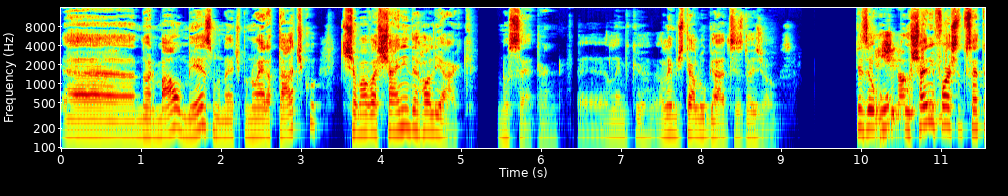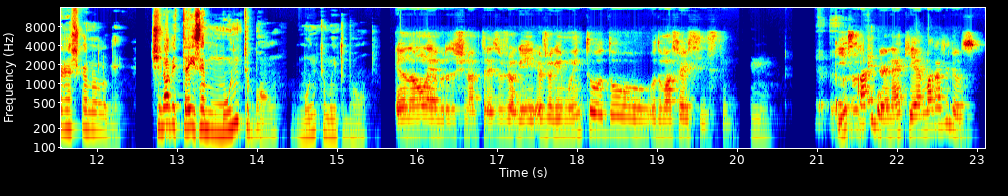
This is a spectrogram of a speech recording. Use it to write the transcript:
uh, ah, normal mesmo, né? Tipo, não era tático, que chamava Shining the Holy Ark no Saturn. Uh, eu, lembro que, eu lembro de ter alugado esses dois jogos. Quer dizer, o, o, Shining Force do Saturn acho que eu não aluguei. Shinobi 3 é muito bom, muito, muito bom. Eu não lembro do Shinobi 3, eu joguei, eu joguei muito do, do Master System. Hum. E Strider, né? Que é maravilhoso.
